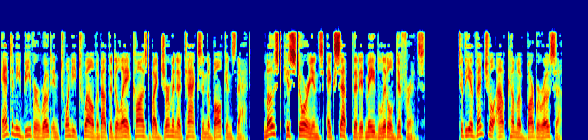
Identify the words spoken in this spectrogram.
Antony Beevor wrote in 2012 about the delay caused by German attacks in the Balkans that, "...most historians accept that it made little difference." To the eventual outcome of Barbarossa,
